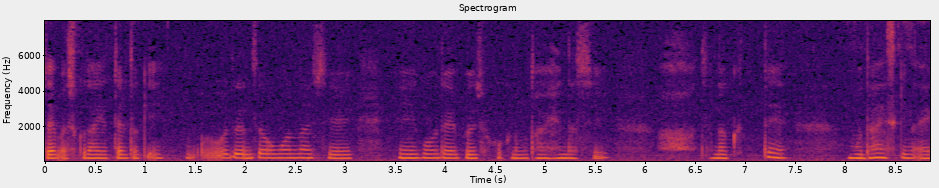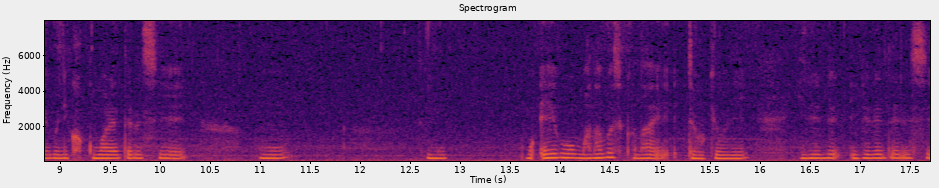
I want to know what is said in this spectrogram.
例えば宿題やってる時もう全然思わないし英語で文章書くのも大変だし、はあ、じゃなくってもう大好きな英語に囲まれてるしもうもう英語を学ぶしかない状況に入れれ入れれてるし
